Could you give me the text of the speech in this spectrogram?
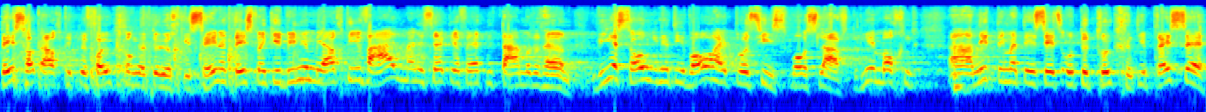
Das hat auch die Bevölkerung natürlich gesehen und deswegen gewinnen wir auch die Wahl, meine sehr geehrten Damen und Herren. Wir sagen Ihnen die Wahrheit, was ist, was läuft. Wir machen äh, nicht immer das jetzt unterdrücken. Die Presse,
